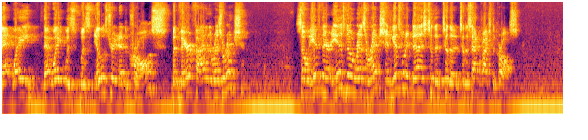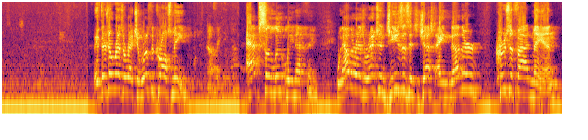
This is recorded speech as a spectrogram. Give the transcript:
that way, that way was, was illustrated at the cross, but verified in the resurrection. So if there is no resurrection, guess what it does to the to the to the sacrifice of the cross? If there's no resurrection, what does the cross mean? Nothing. Absolutely nothing. Without the resurrection, Jesus is just another crucified man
